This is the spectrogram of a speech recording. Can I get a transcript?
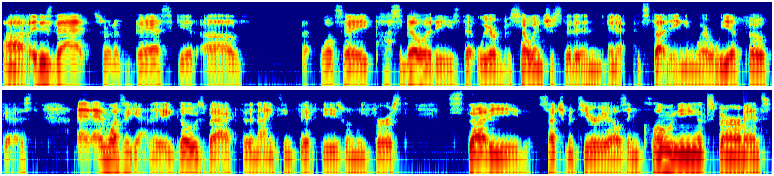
Uh, it is that sort of basket of we'll say possibilities that we are so interested in, in studying and where we have focused. And, and, once again, it goes back to the 1950s when we first studied such materials in cloning experiments.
